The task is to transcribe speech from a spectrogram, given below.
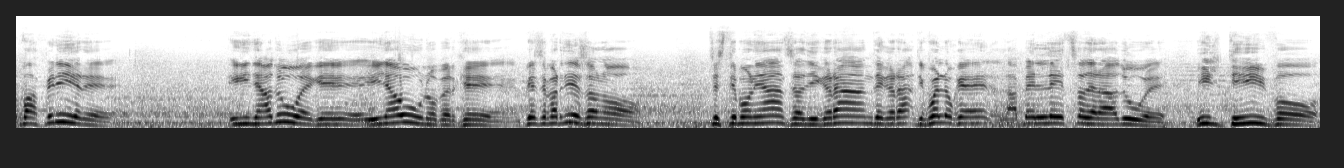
va a finire in A2 che in A1 perché queste partite sono testimonianza di, grande, di quello che è la bellezza della A2, il tifo,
